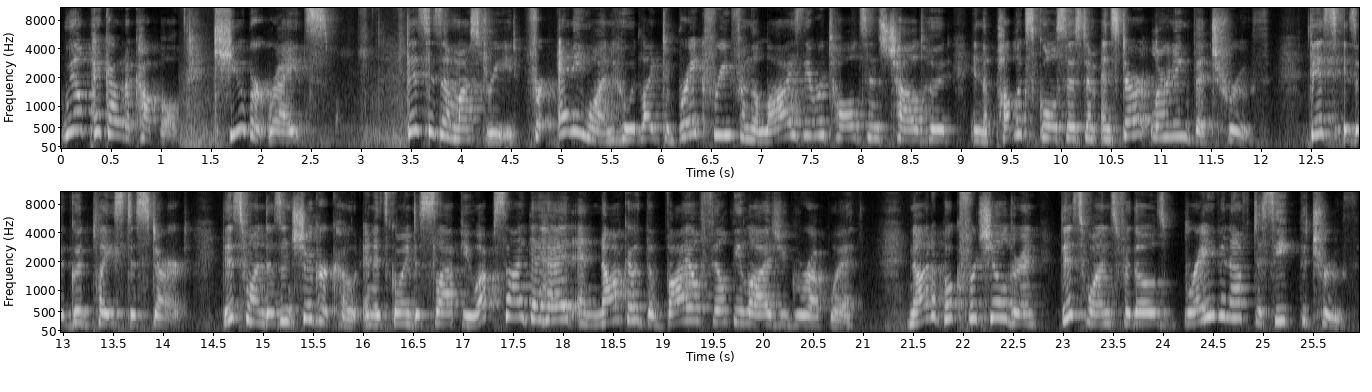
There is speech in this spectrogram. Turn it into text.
We'll pick out a couple. Cubert writes, this is a must read for anyone who would like to break free from the lies they were told since childhood in the public school system and start learning the truth. This is a good place to start. This one doesn't sugarcoat and it's going to slap you upside the head and knock out the vile, filthy lies you grew up with. Not a book for children, this one's for those brave enough to seek the truth.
